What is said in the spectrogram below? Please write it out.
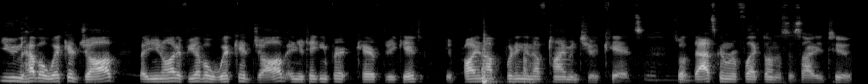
you have a wicked job, but you know what? If you have a wicked job and you're taking care of three kids, you're probably not putting enough time into your kids. So that's going to reflect on the society too.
